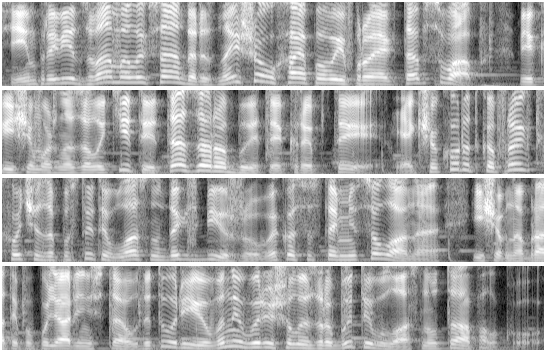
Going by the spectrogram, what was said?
Всім привіт, з вами Олександр. Знайшов хайповий проект TapSwap, в який ще можна залетіти та заробити крипти. Якщо коротко, проект хоче запустити власну DEX-біржу в екосистемі Solana, і щоб набрати популярність та аудиторію, вони вирішили зробити власну тапалку.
